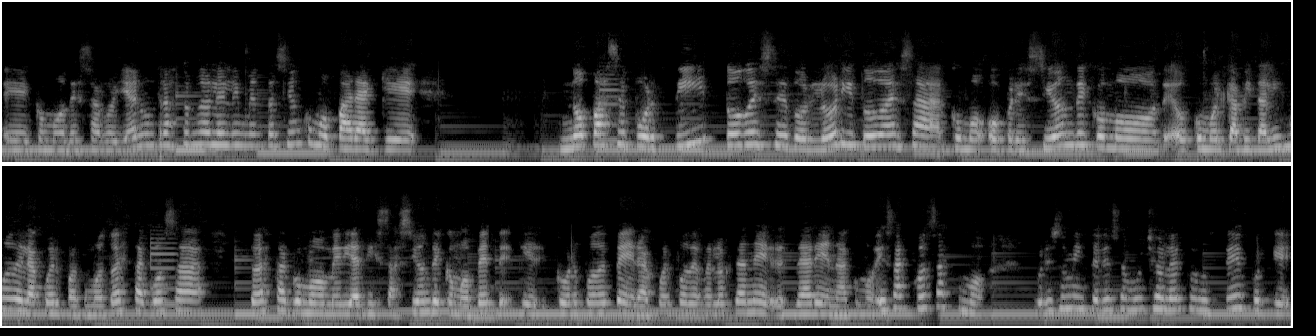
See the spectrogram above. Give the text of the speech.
eh, como desarrollar un trastorno de la alimentación como para que no pase por ti todo ese dolor y toda esa como opresión de como, de- como el capitalismo de la cuerpa, como toda esta cosa, toda esta como mediatización de como vete, cuerpo de pera, cuerpo de reloj de arena, como esas cosas como, por eso me interesa mucho hablar con ustedes porque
